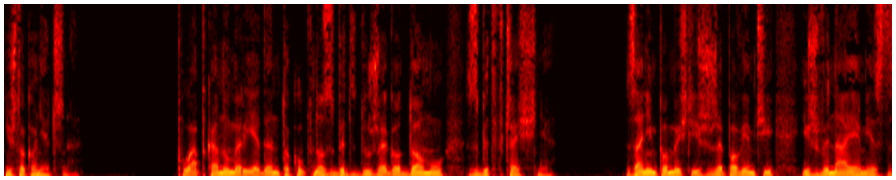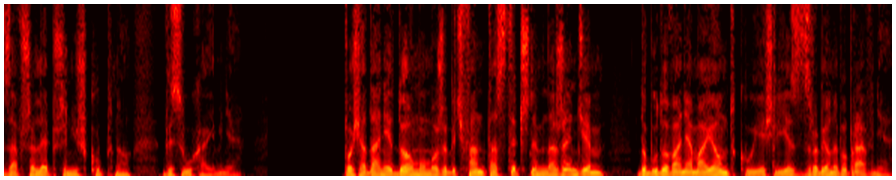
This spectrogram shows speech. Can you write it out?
niż to konieczne. Pułapka numer jeden to kupno zbyt dużego domu zbyt wcześnie. Zanim pomyślisz, że powiem ci, iż wynajem jest zawsze lepszy niż kupno, wysłuchaj mnie. Posiadanie domu może być fantastycznym narzędziem do budowania majątku, jeśli jest zrobione poprawnie.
